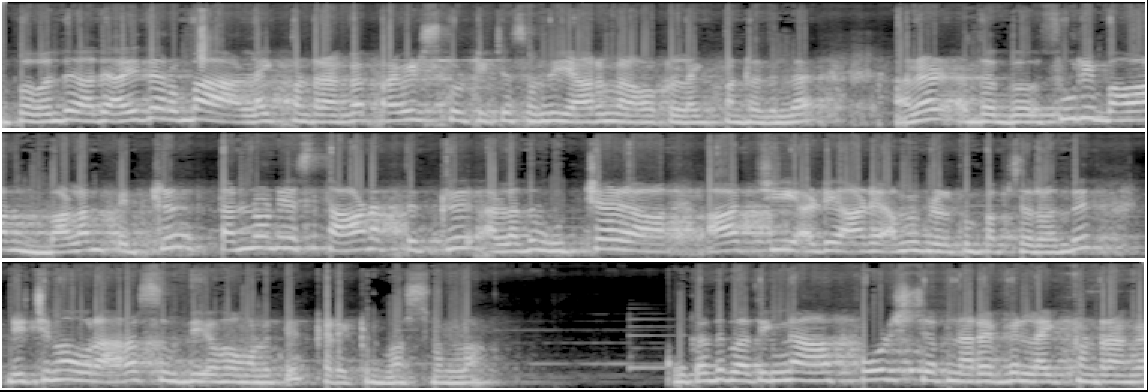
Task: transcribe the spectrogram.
இப்போ வந்து அது அதை ரொம்ப லைக் பண்ணுறாங்க ப்ரைவேட் ஸ்கூல் டீச்சர்ஸ் வந்து யாருமே அவருக்கு லைக் பண்ணுறதில்ல அதனால் அந்த சூரிய பகவான் பலம் பெற்று தன்னுடைய ஸ்தானத்துக்கு அல்லது உச்ச ஆட்சி அடி ஆடி அமைப்பில் இருக்கும் பட்சத்தில் வந்து நிச்சயமாக ஒரு அரசு உத்தியோகம் அவங்களுக்கு கிடைக்குமா சொல்லலாம். அதுக்கு வந்து பார்த்தீங்கன்னா போலீஸ் ஜாப் நிறைய பேர் லைக் பண்ணுறாங்க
